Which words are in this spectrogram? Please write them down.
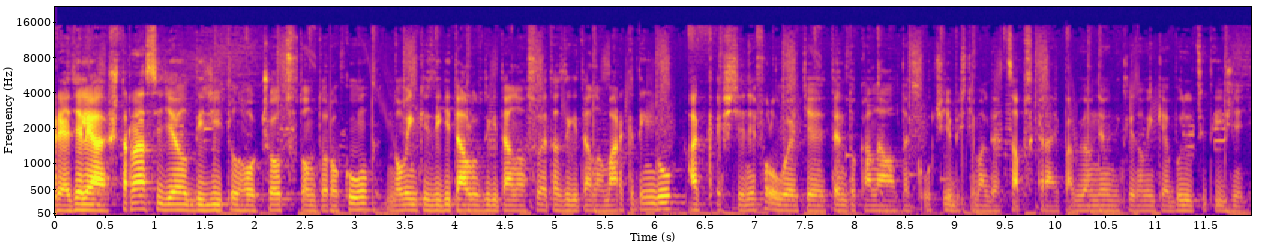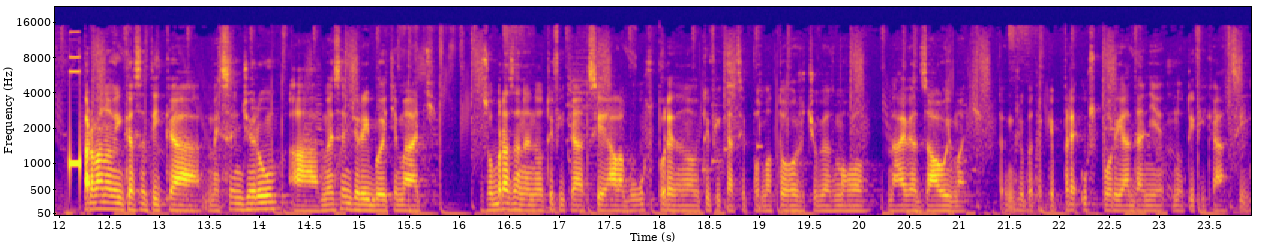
Priatelia, 14 diel Digital Hot Shots v tomto roku, novinky z digitálu, z digitálneho sveta, z digitálneho marketingu. Ak ešte nefollowujete tento kanál, tak určite by ste mali dať subscribe, aby vám neunikli novinky aj budúci týždeň. Prvá novinka sa týka Messengeru a v Messengeri budete mať zobrazené notifikácie alebo usporiadané notifikácie podľa toho, že čo by vás mohlo najviac zaujímať. Takže iba také preusporiadanie notifikácií.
